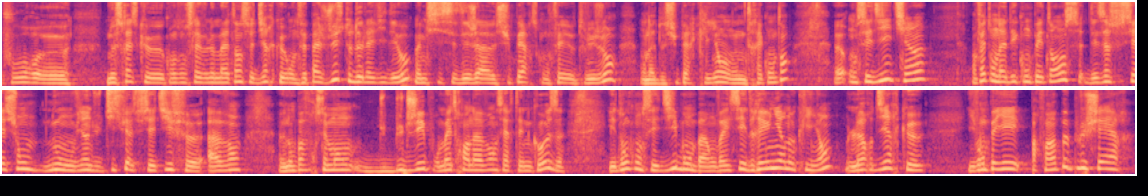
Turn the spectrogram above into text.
pour ne serait-ce que quand on se lève le matin se dire qu'on ne fait pas juste de la vidéo, même si c'est déjà super ce qu'on fait tous les jours. On a de super clients, on est très content. on s'est dit tiens en fait, on a des compétences, des associations. Nous, on vient du tissu associatif euh, avant, euh, non pas forcément du budget pour mettre en avant certaines causes. Et donc, on s'est dit bon bah, on va essayer de réunir nos clients, leur dire que ils vont payer parfois un peu plus cher,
